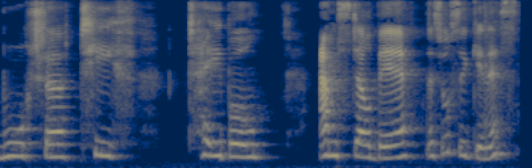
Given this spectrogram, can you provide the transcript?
water, teeth, table, Amstel beer, there's also Guinness.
